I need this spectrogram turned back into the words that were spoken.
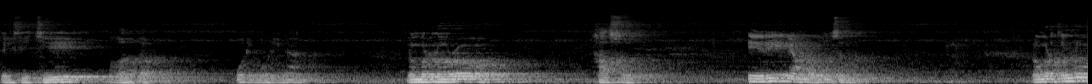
Sing siji ghadab, muring-muringan. Nomor loro hasud. Iri yang ono seneng. Nomor telu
